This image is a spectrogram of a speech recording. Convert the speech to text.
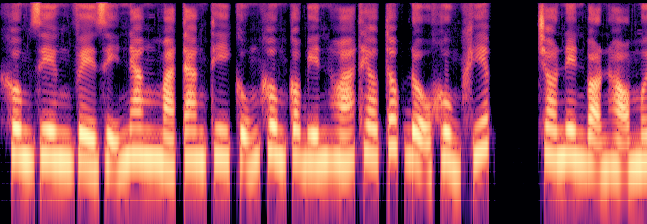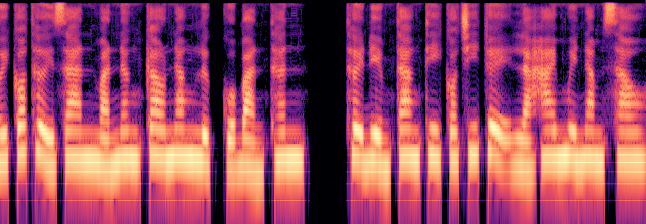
Không riêng về dị năng mà tang thi cũng không có biến hóa theo tốc độ khủng khiếp, cho nên bọn họ mới có thời gian mà nâng cao năng lực của bản thân, thời điểm tang thi có trí tuệ là 20 năm sau,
